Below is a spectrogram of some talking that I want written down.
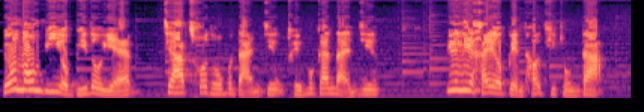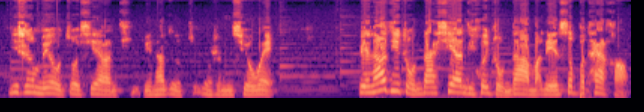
流脓鼻有鼻窦炎，加搓头部胆经、腿部肝胆经。病例还有扁桃体肿大，医生没有做腺样体，扁桃体有什么穴位？扁桃体肿大，腺样体会肿大吗？脸色不太好，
